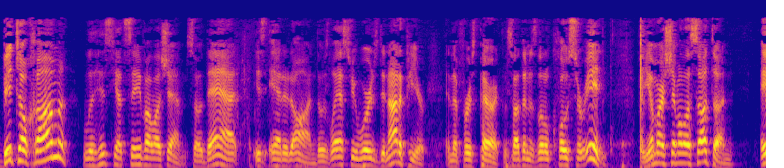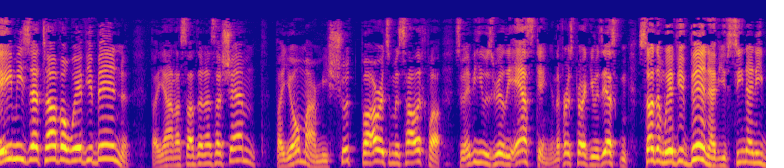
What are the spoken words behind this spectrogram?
bitocham lehisyatsev al Hashem. So that is added on. Those last three words did not appear in the first parak. The satan is a little closer in. Vayomar Hashem al satan. Amy zetava, where have you been? Vayana satan as Hashem. Vayomar mishut ba'aretz mishalechla. So maybe he was really asking. In the first parak he was asking, Satan, where have you been? Have you seen any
